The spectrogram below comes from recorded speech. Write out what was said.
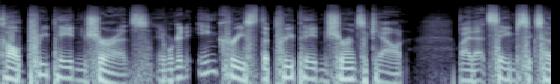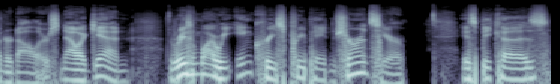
called prepaid insurance, and we're going to increase the prepaid insurance account by that same $600. Now again, the reason why we increase prepaid insurance here is because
